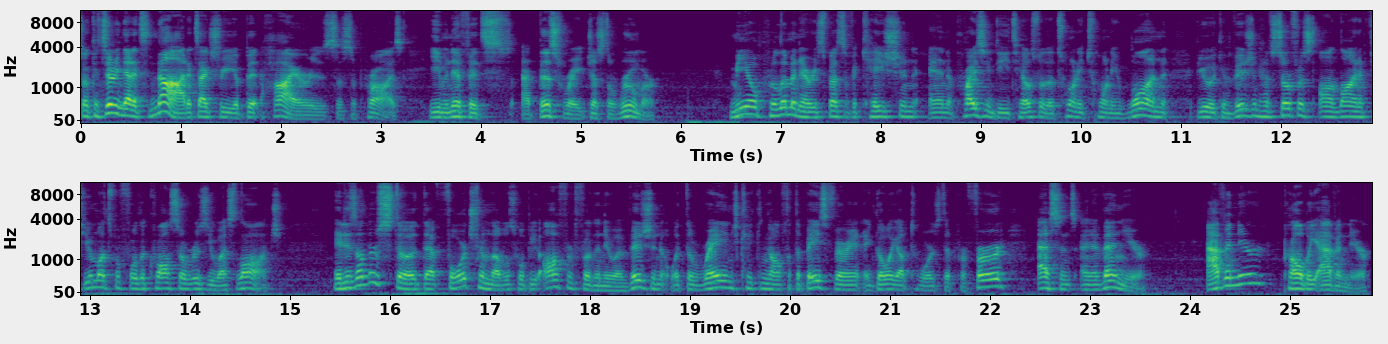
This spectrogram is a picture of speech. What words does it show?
So considering that it's not, it's actually a bit higher is a surprise, even if it's at this rate just a rumor. Mio preliminary specification and pricing details for the 2021 Buick Envision have surfaced online a few months before the crossover's US launch. It is understood that four trim levels will be offered for the new Envision, with the range kicking off with the base variant and going up towards the Preferred, Essence, and Avenir. Avenir? Probably Avenir.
